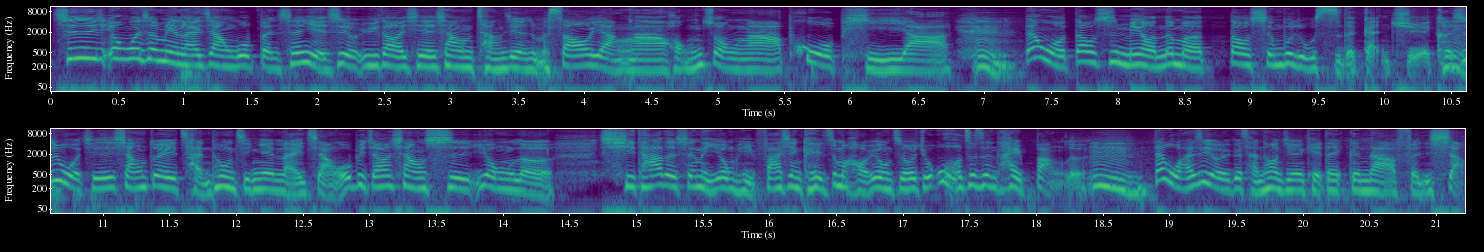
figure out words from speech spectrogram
其实用卫生棉来讲，我本身也是有遇到一些像常见的什么瘙痒啊、红肿啊、破皮呀。嗯，但我倒是没有那么到生不如死的感觉。可是我其实相对。惨痛经验来讲，我比较像是用了其他的生理用品，发现可以这么好用之后，就哇，这真的太棒了。嗯，但我还是有一个惨痛经验可以再跟大家分享，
